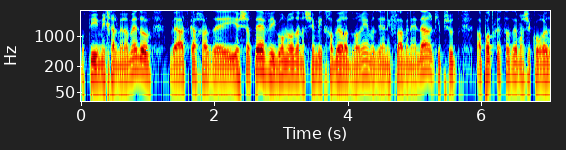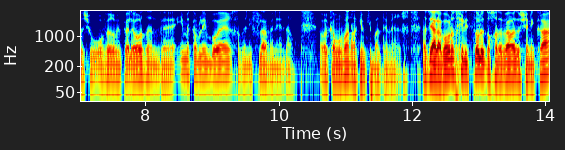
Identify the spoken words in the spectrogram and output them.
אותי, מיכאל מלמדוב, ואז ככה זה ישתף ויגרום לעוד אנשים להתחבר לדברים, וזה יהיה נפלא ונהדר, כי פשוט הפודקאסט הזה, מה שקורה זה שהוא עובר מפה לאוזן, ואם מקבלים בו ערך, אז זה נפלא ונהדר. אבל כמובן רק אם קיבלתם ערך. אז יאללה, בואו נתחיל לצלול לתוך הדבר הזה שנקרא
